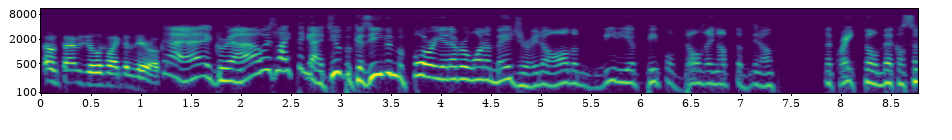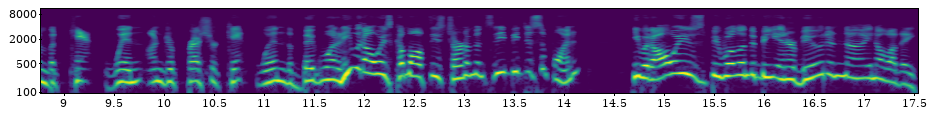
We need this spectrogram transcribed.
sometimes you look like a zero. Yeah, I agree. I always liked the guy too because even before he had ever won a major, you know, all the media people building up the, you know, the great Phil Mickelson, but can't win under pressure, can't win the big one. And he would always come off these tournaments and he'd be disappointed. He would always be willing to be interviewed and, uh, you know, while the,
